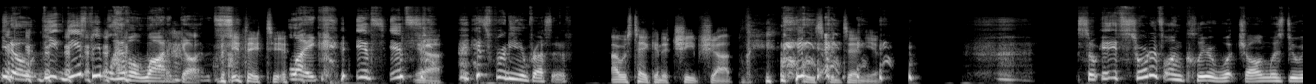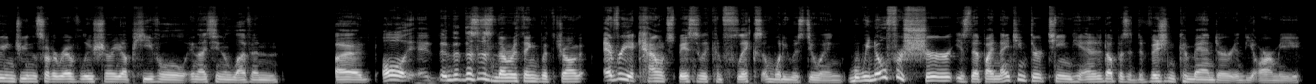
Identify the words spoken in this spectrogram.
you know, the, these people have a lot of guns. they, they do. Like it's it's yeah, it's pretty impressive. I was taking a cheap shot. Please, please continue. so it's sort of unclear what Zhang was doing during the sort of revolutionary upheaval in 1911. Uh, all this is another thing with Zhang. Every account basically conflicts on what he was doing. What we know for sure is that by 1913 he ended up as a division commander in the army,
